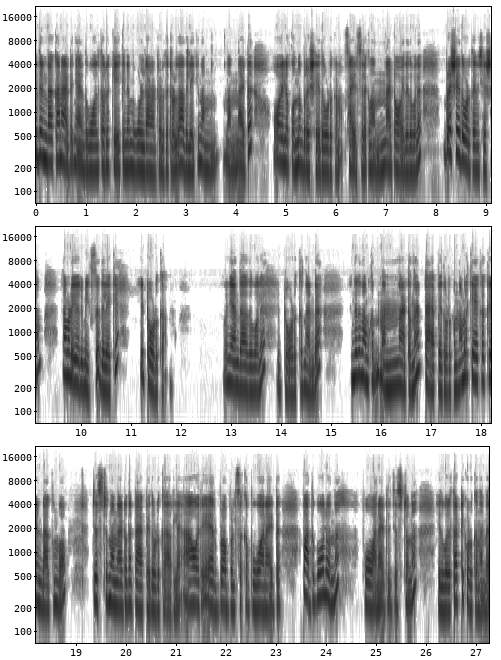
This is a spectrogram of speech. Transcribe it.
ഇതുണ്ടാക്കാനായിട്ട് ഞാൻ ഇതുപോലത്തെ ഒരു കേക്കിന്റെ മോൾഡാണ് കേട്ടോ എടുത്തിട്ടുള്ളത്. അതിലേക്ക് നന്നായിട്ട് ഓയിലൊക്കെ ഒന്ന് ബ്രഷ് ചെയ്ത് കൊടുക്കണം. സൈഡ്സിലൊക്കെ നന്നായിട്ട് ഓയിൽ ഇതുപോലെ ബ്രഷ് ചെയ്ത് കൊടുത്തതിന് ശേഷം നമ്മുടെ ഈ ഒരു മിക്സ് ഇതിലേക്ക് ഇട്ട് കൊടുക്കാം. അപ്പോൾ ഞാൻ എന്താ അതുപോലെ ഇട്ട് കൊടുക്കുന്നുണ്ട്. എന്നിട്ട് നമുക്ക് നന്നായിട്ടൊന്ന് ടാപ്പ് ചെയ്ത് കൊടുക്കണം. നമ്മൾ കേക്കൊക്കെ ഉണ്ടാക്കുമ്പോൾ ജസ്റ്റ് നന്നായിട്ടൊന്ന് ടാപ്പ് ചെയ്ത് കൊടുക്കാറില്ലേ? ആ ഒരു എയർ ബബിൾസ് ഒക്കെ പോകാനായിട്ട് അപ്പോൾ അതുപോലെ ഒന്ന് പോകാനായിട്ട് ജസ്റ്റ് ഒന്ന് ഇതുപോലെ തട്ടി കൊടുക്കുന്നുണ്ട്.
